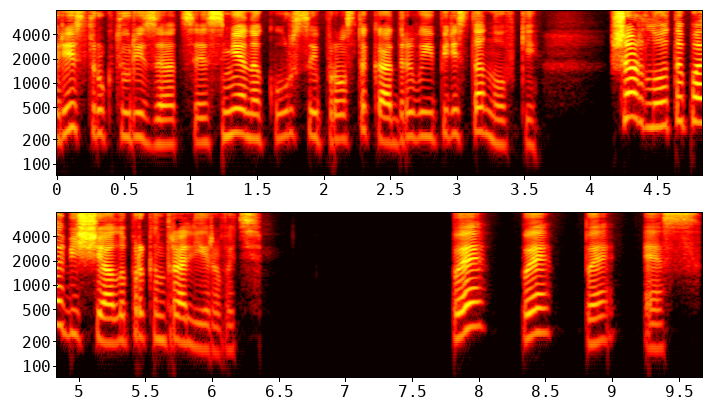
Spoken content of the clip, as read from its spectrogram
реструктуризация, смена курса и просто кадровые перестановки. Шарлотта пообещала проконтролировать. П. П. П.С.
